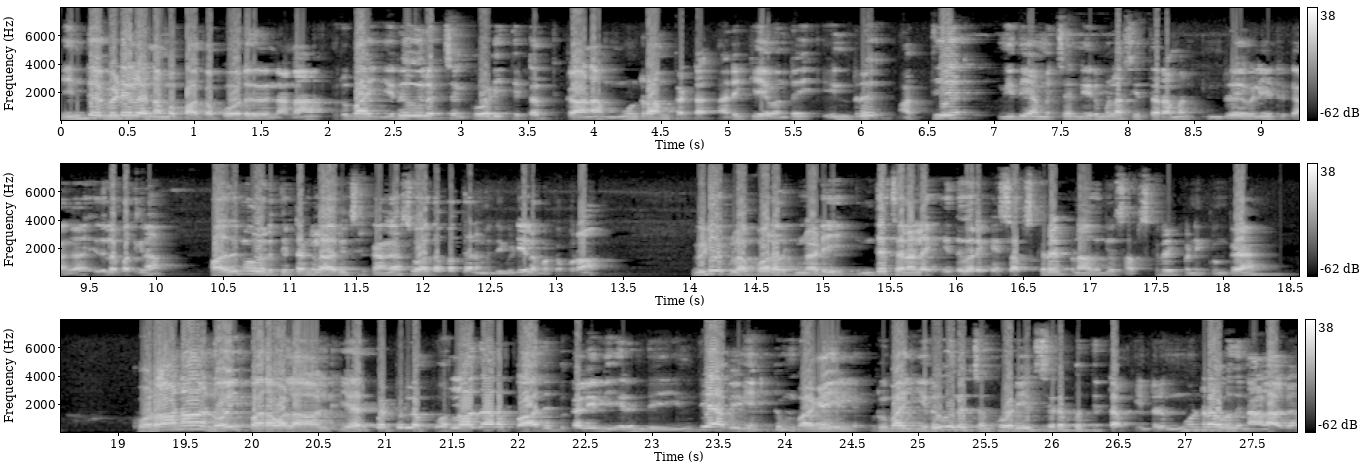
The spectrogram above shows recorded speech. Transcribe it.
இந்த வீடியோல நம்ம பார்க்க போறது என்னன்னா ரூபாய் இருபது லட்சம் கோடி திட்டத்துக்கான மூன்றாம் கட்ட அறிக்கையை வந்து இன்று மத்திய நிதி அமைச்சர் நிர்மலா சீதாராமன் இன்று வெளியிட்டிருக்காங்க. இதுல பாத்தீங்கன்னா பதினோரு திட்டங்களை அறிவிச்சிருக்காங்க. ஸோ அதை பத்தி நம்ம இந்த வீடியோல பார்க்க போறோம். வீடியோக்குள்ள போறதுக்கு முன்னாடி இந்த சேனலை இதுவரைக்கும் சப்ஸ்கிரைப் பண்ணாதவங்க சப்ஸ்கிரைப் பண்ணிக்கோங்க. கொரோனா நோய் பரவலால் ஏற்பட்டுள்ள பொருளாதார பாதிப்புகளில் இருந்து இந்தியாவை மீட்கும் வகையில் ரூபாய் இருபது லட்சம் கோடியில் சிறப்பு திட்டம் இன்று மூன்றாவது நாளாக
